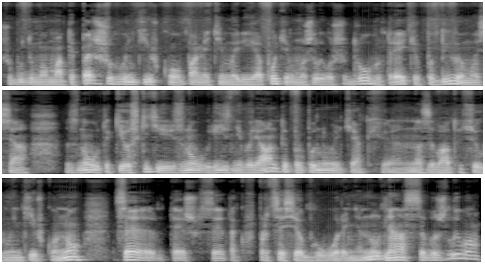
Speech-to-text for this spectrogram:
що будемо мати першу гвинтівку у пам'яті Марії, а потім, можливо, що другу, третю, подивимося. Знову таки, оскільки знову різні варіанти пропонують, як е, називати цю гвинтівку. Ну, це теж все так в процесі обговорення. Ну, Для нас це важливо,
